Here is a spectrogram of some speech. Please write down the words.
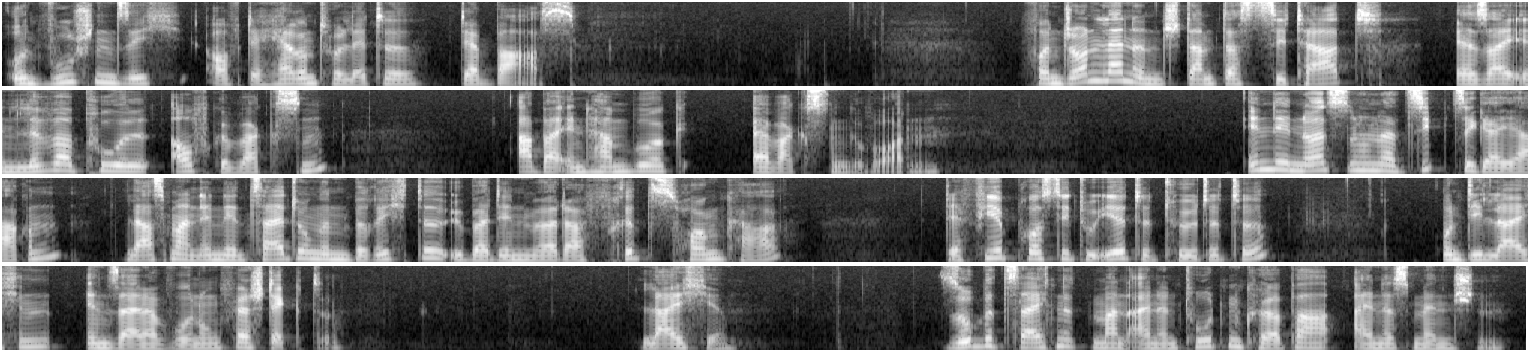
und wuschen sich auf der Herrentoilette der Bars. Von John Lennon stammt das Zitat, er sei in Liverpool aufgewachsen, aber in Hamburg erwachsen geworden. In den 1970er Jahren las man in den Zeitungen Berichte über den Mörder Fritz Honka, der vier Prostituierte tötete und die Leichen in seiner Wohnung versteckte. Leiche. So bezeichnet man einen toten Körper eines Menschen.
